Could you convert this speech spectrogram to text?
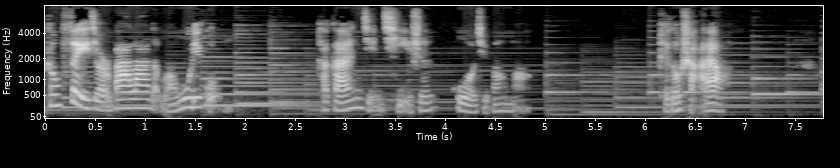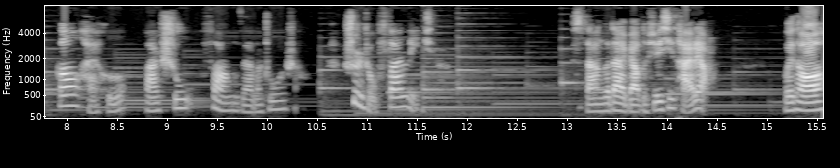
正费劲儿巴拉的往屋里拱。他赶紧起身过去帮忙。这都啥呀？高海河把书放在了桌上，顺手翻了一下。三个代表的学习材料，回头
